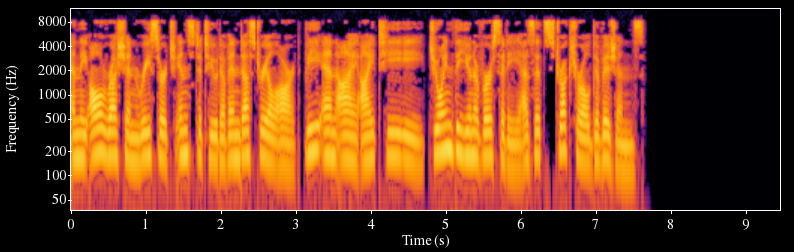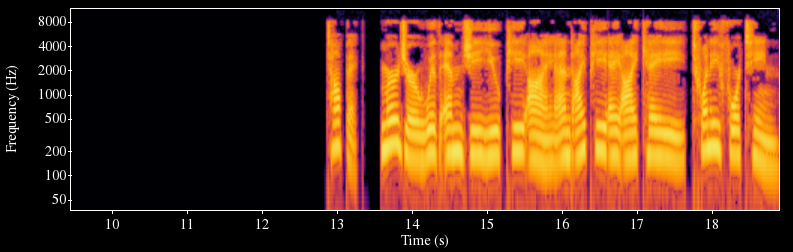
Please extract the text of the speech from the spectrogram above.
and the All-Russian Research Institute of Industrial Art VNIITE joined the university as its structural divisions. Topic: Merger with MGUPI and IPAIKE 2014.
